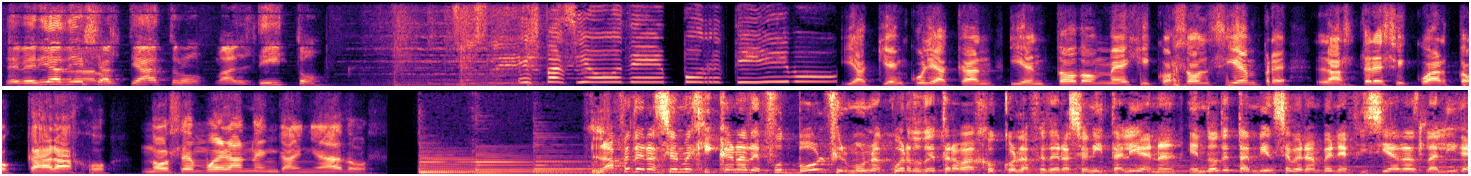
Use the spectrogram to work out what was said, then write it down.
Debería de irse Claro. al teatro, maldito. Espacio Deportivo. Y aquí en Culiacán y en todo México son siempre las tres y cuarto. Carajo, no se mueran engañados. La Federación Mexicana de Fútbol firmó un acuerdo de trabajo con la Federación Italiana, en donde también se verán beneficiadas la Liga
